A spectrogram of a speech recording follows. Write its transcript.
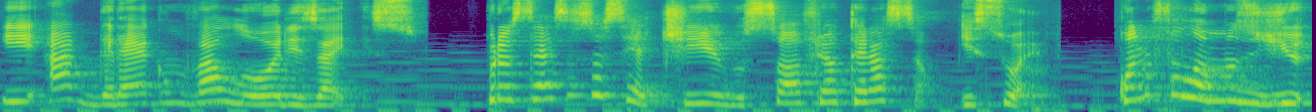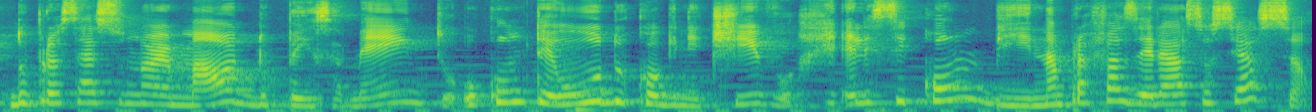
e agregam valores a isso. O processo associativo sofre alteração, isso é, quando falamos de, do processo normal do pensamento, o conteúdo cognitivo ele se combina para fazer a associação.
